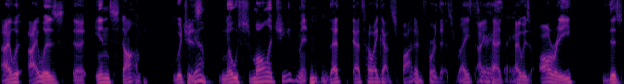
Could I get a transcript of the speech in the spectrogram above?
I wa- I was uh, in Stomp, which is Yeah. no small achievement. Mm-mm. That that's how I got spotted for this, right? I had I was already this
